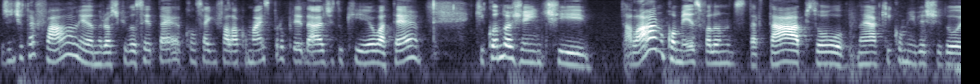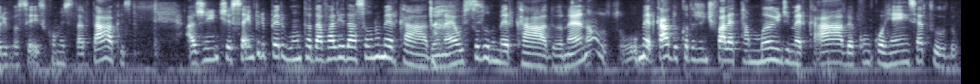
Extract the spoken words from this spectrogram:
A gente até fala, Leandro, acho que você até consegue falar com mais propriedade do que eu até, que quando a gente tá lá no começo falando de startups, ou né, aqui como investidor e vocês como startups, a gente sempre pergunta da validação no mercado, né? O estudo do mercado, né? Não, o mercado, quando a gente fala é tamanho de mercado, é concorrência, é tudo.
